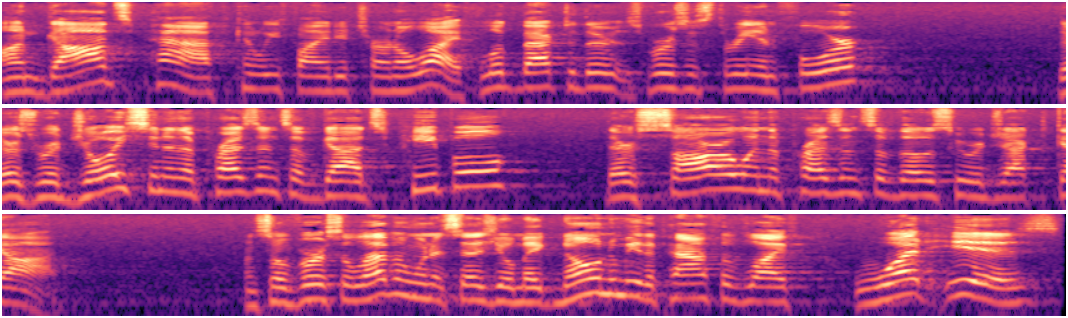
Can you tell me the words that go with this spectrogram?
on God's path can we find eternal life. Look back to verses 3 and 4. There's rejoicing in the presence of God's people, there's sorrow in the presence of those who reject God. And so, verse 11, when it says, You'll make known to me the path of life, what is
